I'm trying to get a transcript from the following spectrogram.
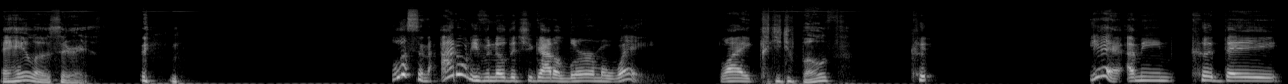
a Halo series? Listen, I don't even know that you got to lure him away. Like, Could you do both? could yeah, I mean, could they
